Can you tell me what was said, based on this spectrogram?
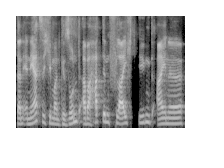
dann ernährt sich jemand gesund, aber hat denn vielleicht irgendeine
